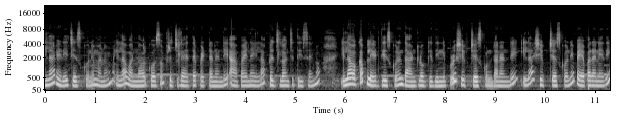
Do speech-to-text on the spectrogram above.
ఇలా రెడీ చేసుకొని మనం ఇలా వన్ అవర్ కోసం ఫ్రిడ్జ్లో అయితే పెట్టానండి. ఆ పైన ఇలా ఫ్రిడ్జ్లోంచి తీసాను. ఇలా ఒక ప్లేట్ తీసుకొని దాంట్లోకి దీన్ని ఇప్పుడు షిఫ్ట్ చేసుకుంటానండి. ఇలా షిఫ్ట్ చేసుకొని పేపర్ అనేది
